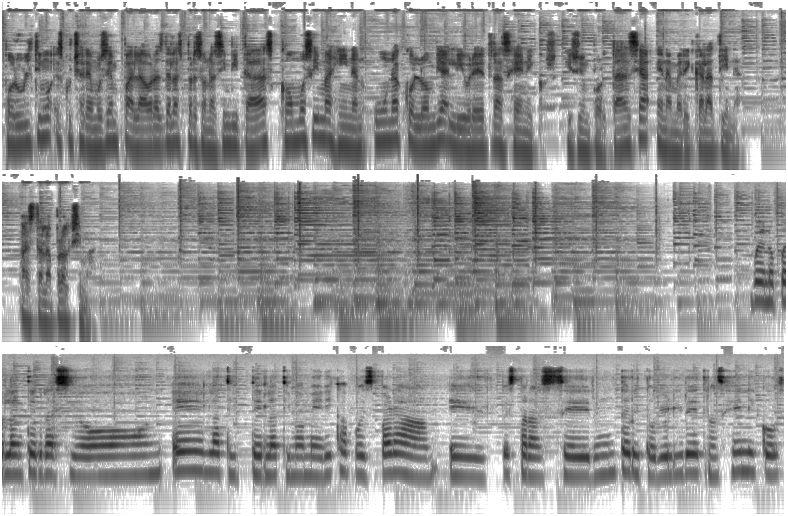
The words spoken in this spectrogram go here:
Por último, escucharemos en palabras de las personas invitadas cómo se imaginan una Colombia libre de transgénicos y su importancia en América Latina. Hasta la próxima. Bueno, pues la integración eh, de Latinoamérica, pues para, eh, pues para ser un territorio libre de transgénicos,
